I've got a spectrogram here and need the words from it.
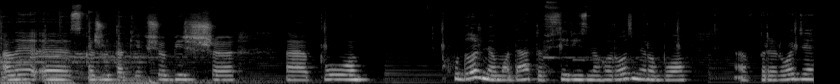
Але е, скажу так, якщо більш е, по художньому, да, то всі різного розміру, бо в природі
